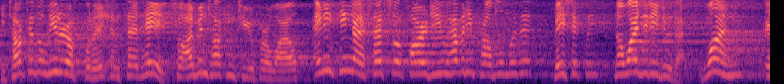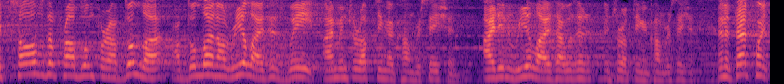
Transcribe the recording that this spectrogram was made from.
He talked to the leader of Quraysh and said, hey, so I've been talking to you for a while. Anything I've said so far, do you have any problem with it? Basically. Now why did he do that? One, it solves the problem for Abdullah. Abdullah now realizes, wait, I'm interrupting a conversation. I didn't realize I was interrupting a conversation. And at that point,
